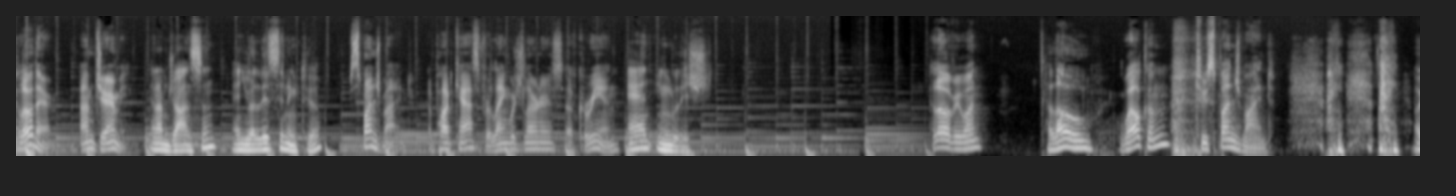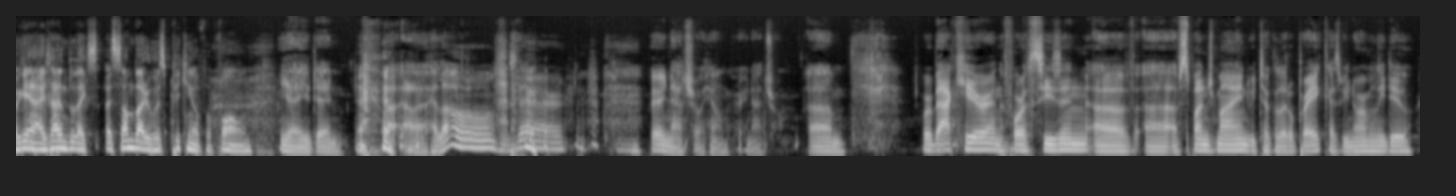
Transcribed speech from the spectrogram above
Hello there. I'm Jeremy. And I'm Johnson, and you're listening to Sponge Mind, a podcast for language learners of Korean. and English. Hello, everyone. Hello. Welcome to Sponge Mind. Again, I sounded like somebody who's picking up a phone. Yeah, you did. Uh, uh, hello, who's there? very natural, Hyung. Very natural. Um, we're back here in the fourth season of uh, of Sponge Mind. We took a little break as we normally do,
